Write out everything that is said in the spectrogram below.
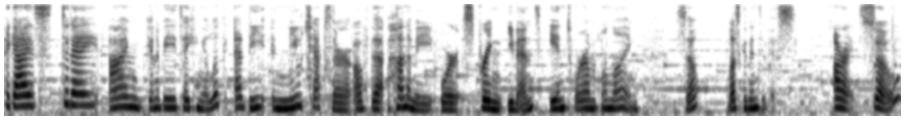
Hey guys, today I'm gonna be taking a look at the new chapter of the Hanami or Spring event in Toram Online. So, let's get into this. Alright, so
